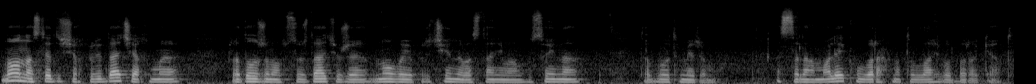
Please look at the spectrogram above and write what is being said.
Но на следующих передачах мы продолжим обсуждать уже новые причины восстания имама Хусейна. Да будет мир ему. Ассаламу алейкум ва рахматуллахи ва баракатух.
